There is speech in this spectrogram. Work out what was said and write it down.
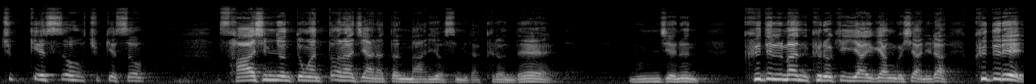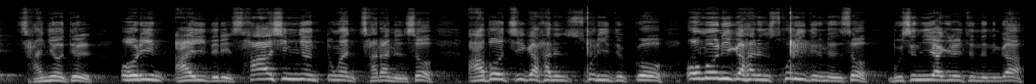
죽겠어. 죽겠어. 40년 동안 떠나지 않았던 말이었습니다. 그런데 문제는 그들만 그렇게 이야기한 것이 아니라 그들의 자녀들, 어린 아이들이 40년 동안 자라면서 아버지가 하는 소리 듣고 어머니가 하는 소리 들으면서 무슨 이야기를 듣는가?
